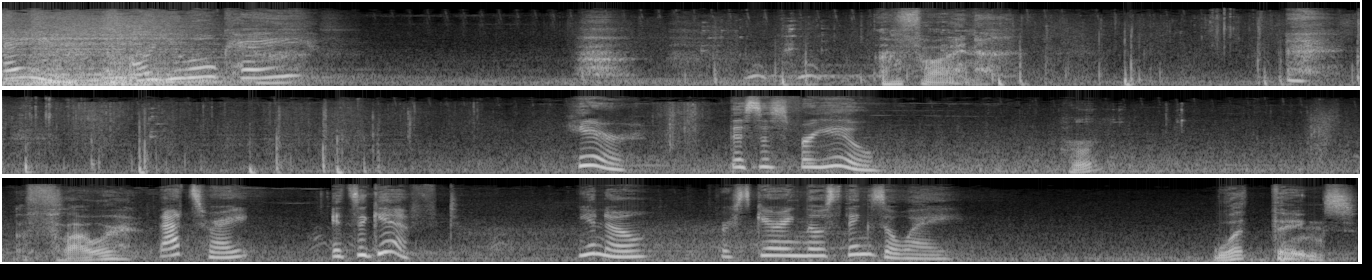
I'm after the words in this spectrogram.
Hey, are you okay? I'm fine. Here, this is for you. Huh? A flower? That's right. It's a gift. You know, for scaring those things away. What things?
